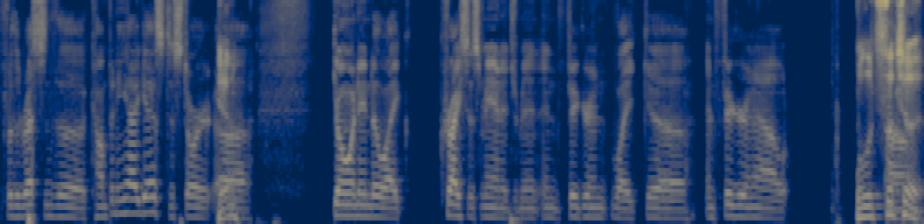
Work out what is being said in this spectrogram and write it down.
for the rest of the company, I guess, to start yeah. uh, going into like crisis management and figuring like uh, and figuring out well, it's such um,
